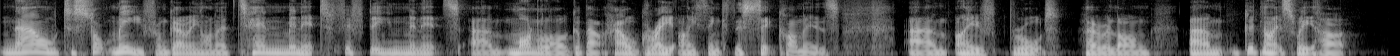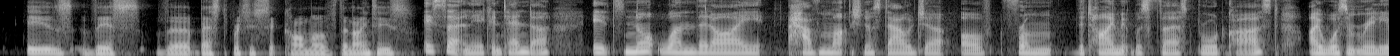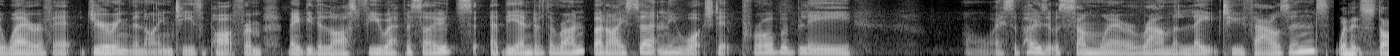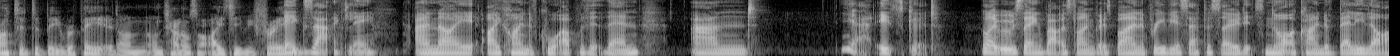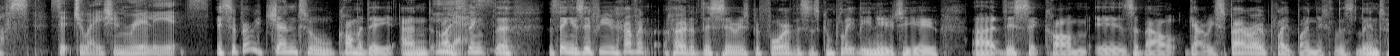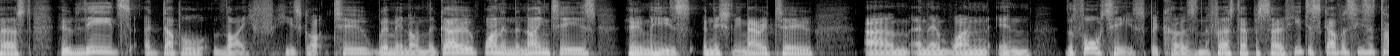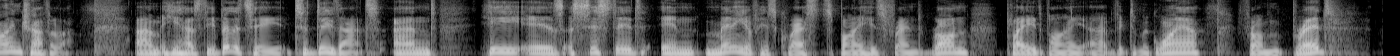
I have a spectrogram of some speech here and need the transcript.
Now, to stop me from going on a 10 minute, 15 minute um, monologue about how great I think this sitcom is, um, I've brought her along. Um, Good night, sweetheart is this the best British sitcom of the 90s? It's certainly a contender. It's not one that I have much nostalgia of from the time it was first broadcast. I wasn't really aware of it during the 90s, apart from maybe the last few episodes at the end of the run. But I certainly watched it probably oh, I suppose it was somewhere around the late 2000s. When it started to be repeated on, on channels like ITV3. Exactly. And I, I kind of caught up with it then. And yeah, it's good. Like we were saying about as time goes by in a previous episode, it's not a kind of belly laughs situation, really. It's it's a very gentle comedy. And yes. I think the the thing is, if you haven't heard of this series before, if this is completely new to you, uh, this sitcom is about Gary Sparrow, played by Nicholas Lyndhurst, who leads a double life. He's got two women on the go, one in the 90s, whom he's initially married to, um, and then one in the 40s, because in the first episode, he discovers he's a time traveler. Um, he has the ability to do that. And he is assisted in many of his quests by his friend Ron, played by uh, Victor McGuire from Bread.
